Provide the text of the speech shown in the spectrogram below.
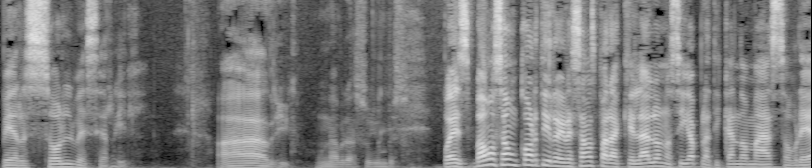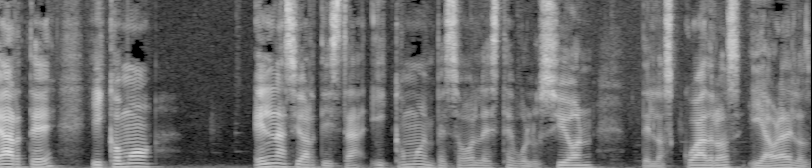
Persol Becerril. Adri, un abrazo y un beso. Pues vamos a un corte y regresamos para que Lalo nos siga platicando más sobre arte y cómo él nació artista y cómo empezó esta evolución de los cuadros y ahora de los,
